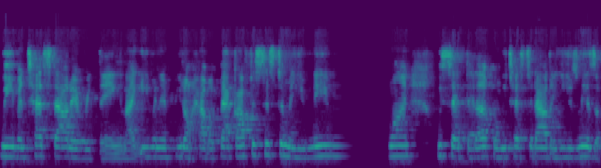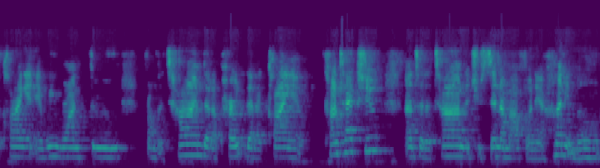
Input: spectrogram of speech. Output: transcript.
We even test out everything. Like even if you don't have a back office system and you need one, we set that up and we test it out and use me as a client and we run through from the time that a per that a client contacts you until the time that you send them off on their honeymoon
